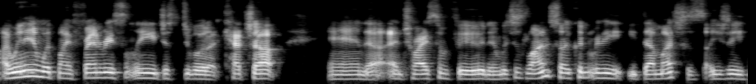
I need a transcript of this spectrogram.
I went in with my friend recently just to be able to catch up and uh, and try some food, and which is lunch, so I couldn't really eat that much because I usually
